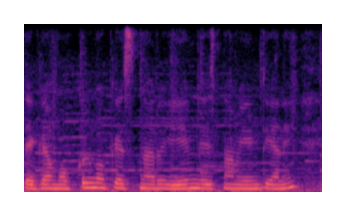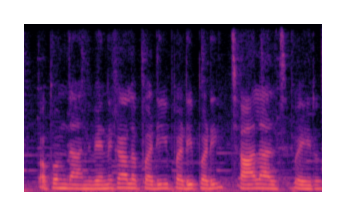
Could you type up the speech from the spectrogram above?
తెగ మొక్కులు మొక్కేస్తున్నారు. ఏం చేసినాం ఏంటి అని పాపం దాని వెనకాల పడి పడి పడి చాలా అలసిపోయారు.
